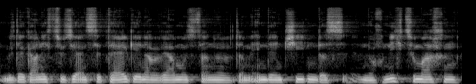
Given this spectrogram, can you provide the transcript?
will da gar nicht zu sehr ins Detail gehen, aber wir haben uns dann halt am Ende entschieden, das noch nicht zu machen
